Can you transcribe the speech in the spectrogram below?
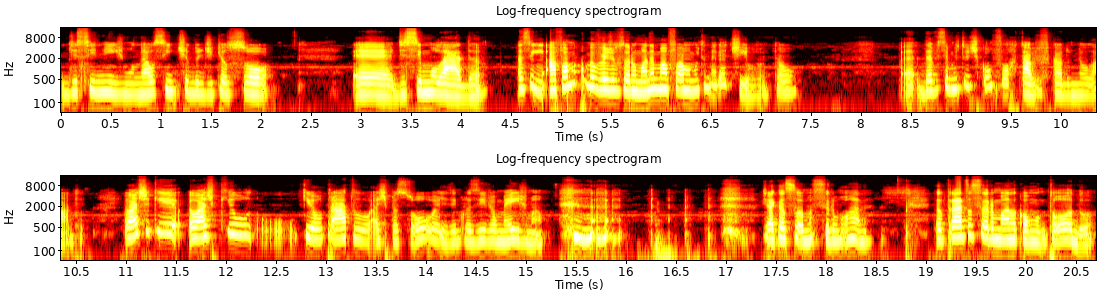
de cinismo, não é o sentido de que eu sou é, dissimulada. Assim, a forma como eu vejo o ser humano é uma forma muito negativa. Então, é, deve ser muito desconfortável ficar do meu lado. Eu acho que eu acho que o que eu trato as pessoas, inclusive eu mesma, já que eu sou uma ser humana, eu trato o ser humano como um todo,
